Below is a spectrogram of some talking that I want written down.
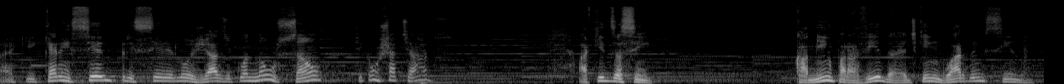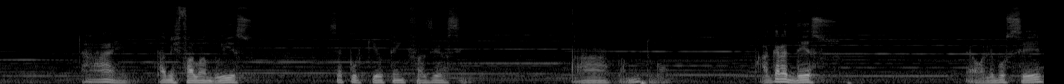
é, que querem sempre ser elogiados e quando não são, ficam chateados. Aqui diz assim: o caminho para a vida é de quem guarda o ensino. Ai, está me falando isso? Isso é porque eu tenho que fazer assim. Ah, tá muito bom. Agradeço. É, olha, você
